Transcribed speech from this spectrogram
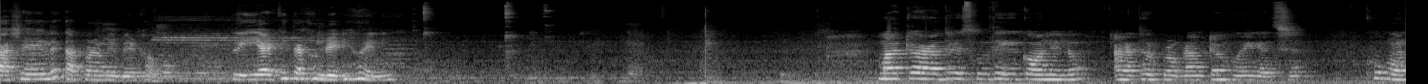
বাসায় এলে তারপর আমি বের হব। তো এই আর কি তো এখন রেডি হয়নি মাত্র আরাধ্যর স্কুল থেকে কল এলো। আরাধ্যর প্রোগ্রামটা হয়ে গেছে। খুব মন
